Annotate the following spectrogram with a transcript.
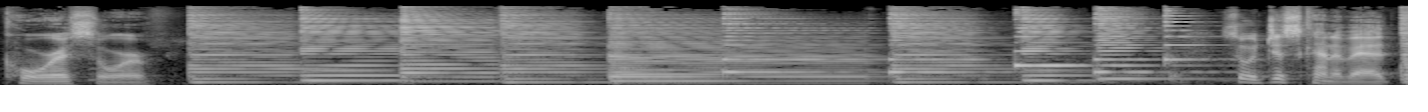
chorus or So it just kind of adds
